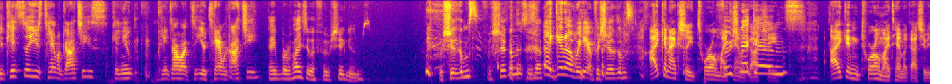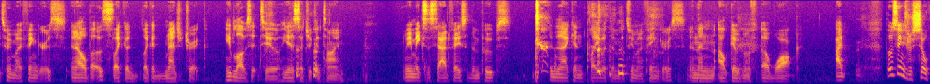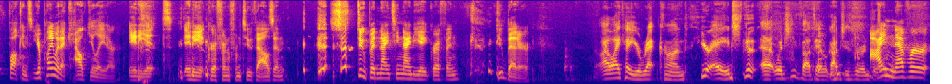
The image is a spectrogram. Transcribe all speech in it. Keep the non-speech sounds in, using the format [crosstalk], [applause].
Do kids still use Tamagotchis? Can you can you talk about your Tamagotchi? They replace it with Fushigums. Fushigums? [laughs] Fushigums? Is that hey, get over here, Fushigums. I can actually twirl my Tamagotchi. I can twirl my Tamagotchi between my fingers and elbows like a like a magic trick. He loves it too. He has such a good [laughs] time. When he makes a sad face and then poops, and then I can play with him between my fingers, and then I'll give him a, a walk. I, those things are so fucking. You're playing with a calculator, idiot, [laughs] idiot Griffin from 2000. Stupid 1998 Griffin. Do better. I like how you retconned your age at which you thought Tamagotchis were enjoyable. I never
